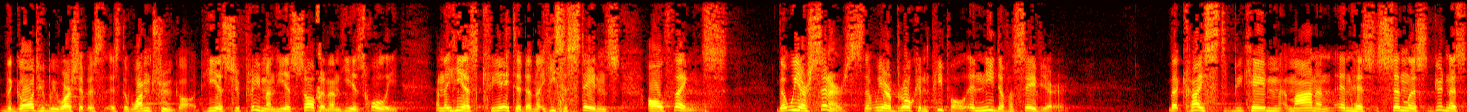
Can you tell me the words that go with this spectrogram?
the God who we worship is, is the one true God. He is supreme and He is sovereign and He is holy and that He has created and that He sustains all things. That we are sinners, that we are broken people in need of a Savior. That Christ became man and in His sinless goodness,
